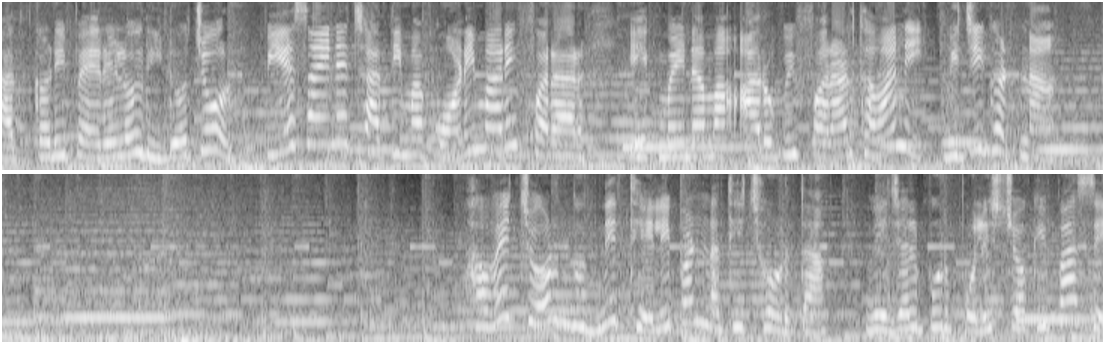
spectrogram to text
હાથકડી પહેરેલો રીડો ચોર પીએસઆઈને છાતીમાં કોણી મારી ફરાર. એક મહિનામાં આરોપી ફરાર થવાની બીજી ઘટના. હવે ચોર દૂધની થેલી પણ નથી છોડતા. વેજલપુર પોલીસ ચોકી પાસે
